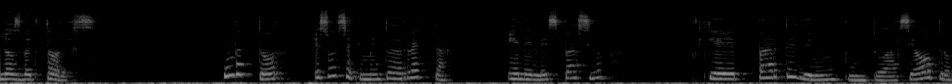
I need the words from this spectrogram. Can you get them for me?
Los vectores. Un vector es un segmento de recta en el espacio que parte de un punto hacia otro.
